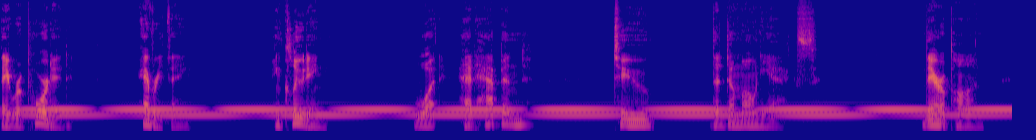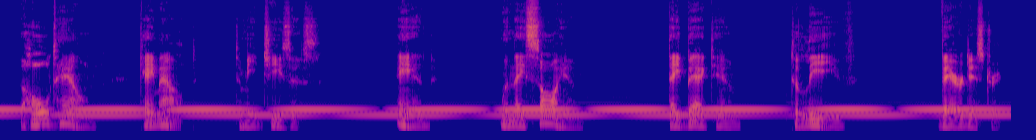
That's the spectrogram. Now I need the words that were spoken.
they reported everything, including what had happened to the demoniacs. Thereupon, the whole town came out to meet Jesus. And when they saw him, they begged him to leave their district.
